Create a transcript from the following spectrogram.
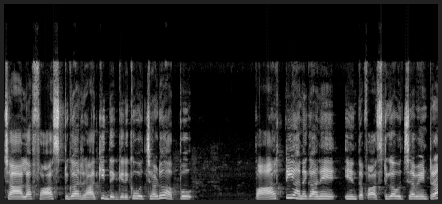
చాలా ఫాస్ట్గా రాఖీ దగ్గరకు వచ్చాడు అప్పు. పార్టీ అనగానే ఇంత ఫాస్ట్గా వచ్చావేంట్రా?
